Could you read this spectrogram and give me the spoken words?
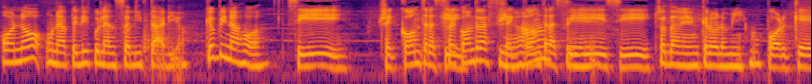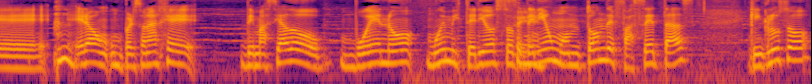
o no una película en solitario? ¿Qué opinas vos? Sí, recontra sí. Recontra sí, ¿no? Recontra sí, Sí. sí. Yo también creo lo mismo. porque era un, un personaje demasiado bueno, muy misterioso, que tenía un montón de facetas, que incluso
